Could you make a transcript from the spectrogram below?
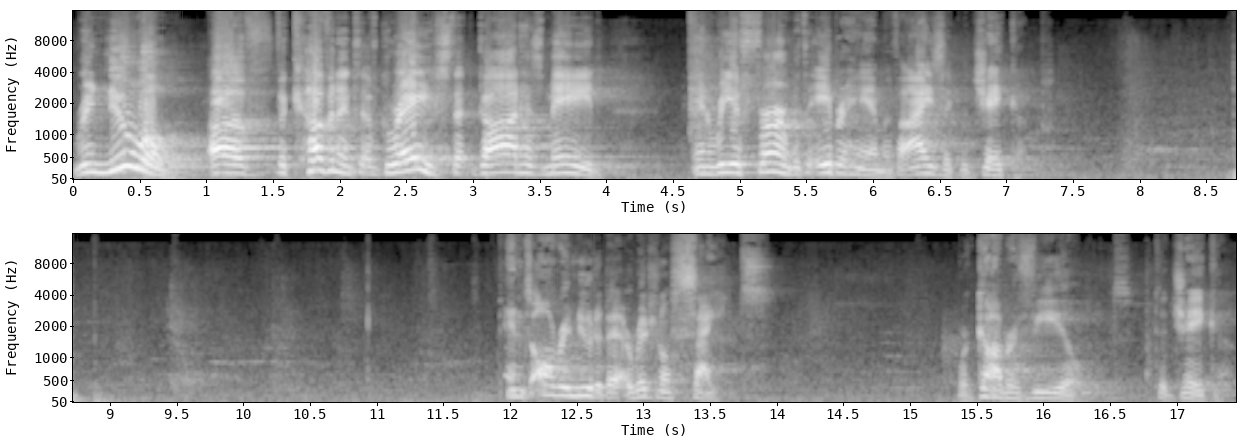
renewal of the covenant of grace that God has made and reaffirmed with Abraham, with Isaac, with Jacob. And it's all renewed at that original site where God revealed to Jacob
